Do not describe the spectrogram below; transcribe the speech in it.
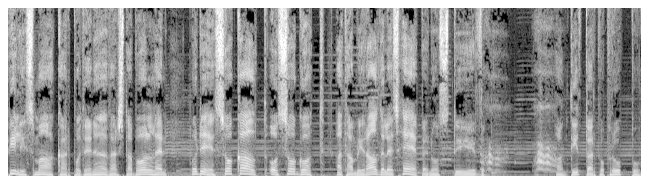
Pili smakar på den översta bollen och det är så kallt och så gott att han blir alldeles häpen och styv. Han tittar på Proppo.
